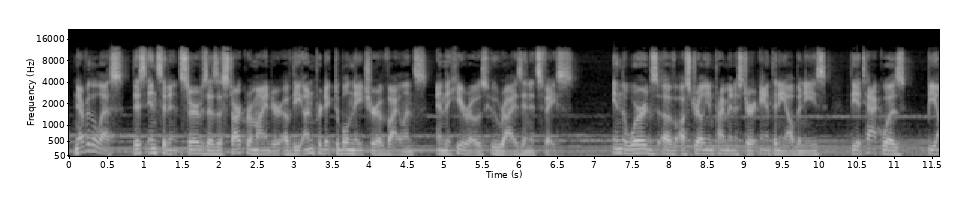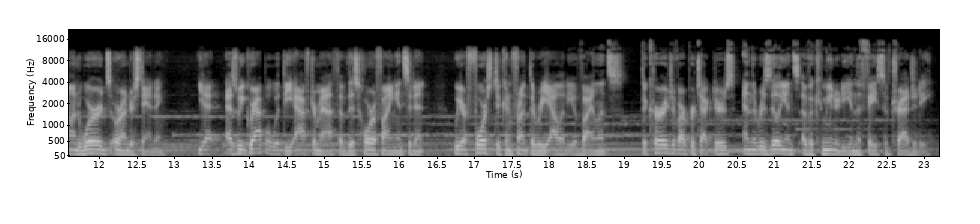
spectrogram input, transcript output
Nevertheless, this incident serves as a stark reminder of the unpredictable nature of violence and the heroes who rise in its face. In the words of Australian Prime Minister Anthony Albanese, the attack was beyond words or understanding. Yet, as we grapple with the aftermath of this horrifying incident, we are forced to confront the reality of violence, the courage of our protectors, and the resilience of a community in the face of tragedy.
